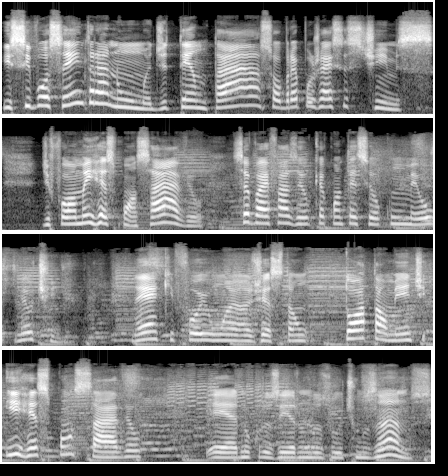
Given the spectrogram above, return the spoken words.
E se você entrar numa de tentar sobrepujar esses times de forma irresponsável, você vai fazer o que aconteceu com o meu, meu time, né? que foi uma gestão totalmente irresponsável é, no Cruzeiro nos últimos anos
